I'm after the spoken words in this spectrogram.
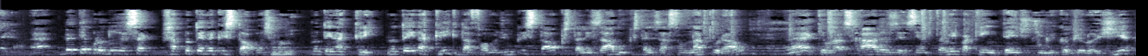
É, o BT produz essa, essa, proteína cristal, nós chamamos de proteína CRI. Proteína CRI que dá forma de um cristal cristalizado, uma cristalização natural, uhum. né, que é um dos raros exemplos também para quem entende de microbiologia.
